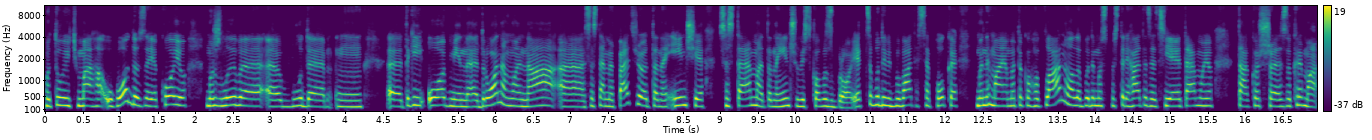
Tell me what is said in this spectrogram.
готують мега угоду, за якою можливе е, буде е, такий обмін е, дронами на е, системи Patriot та на інші системи та на іншу військову зброю. Як це буде відбуватися, поки ми не маємо такого плану, але будемо спостерігати за цією темою. Також е, зокрема,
